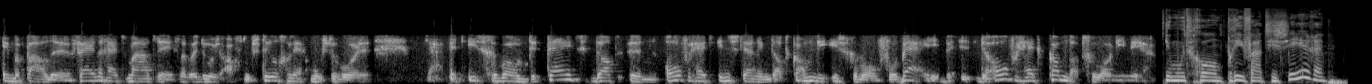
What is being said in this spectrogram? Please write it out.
in bepaalde veiligheidsmaatregelen, waardoor ze af en toe stilgelegd moesten worden. Ja, het is gewoon de tijd dat een overheidsinstelling dat kan, die is gewoon voorbij. De, overheid kan dat gewoon niet meer. Je moet gewoon privatiseren.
